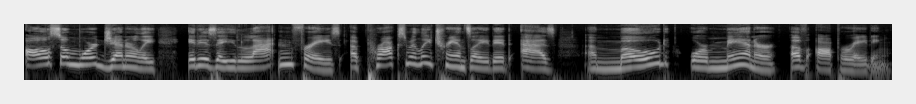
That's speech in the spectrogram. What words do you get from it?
also more generally, it is a Latin phrase approximately translated as a mode or manner of operating.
